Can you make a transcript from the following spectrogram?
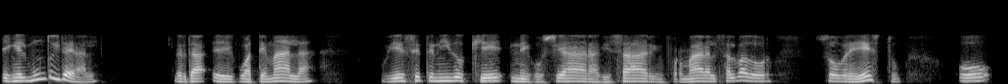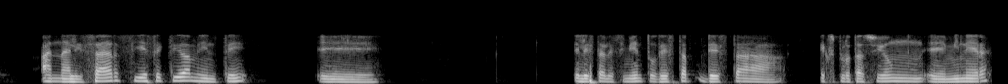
en el mundo ideal, ¿verdad? Eh, Guatemala hubiese tenido que negociar, avisar, informar al Salvador sobre esto o analizar si efectivamente eh, el establecimiento de esta, de esta explotación eh, minera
